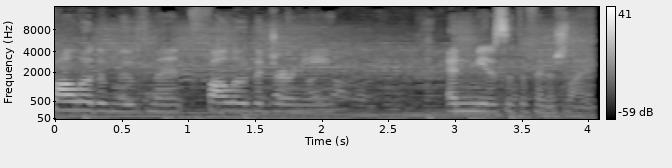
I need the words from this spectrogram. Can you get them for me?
follow the movement, follow the journey, and meet us at the finish line.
